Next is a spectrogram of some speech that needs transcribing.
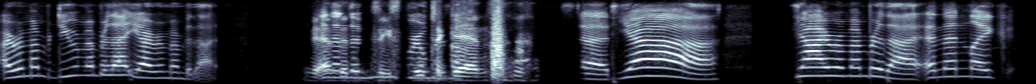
I remember. Do you remember that? Yeah, I remember that Yeah, And and, then then, the they meeting room switch was on again. instead. Yeah, yeah, I remember that. And then like,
